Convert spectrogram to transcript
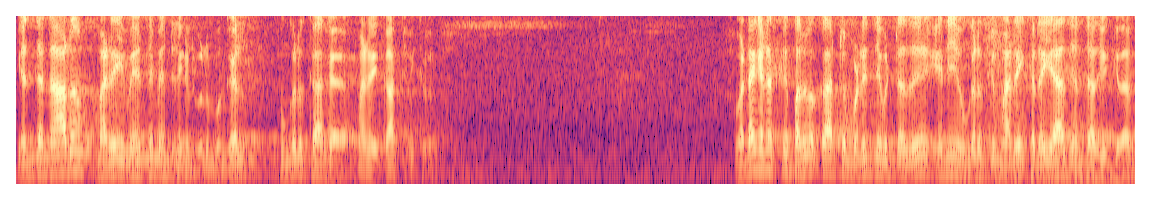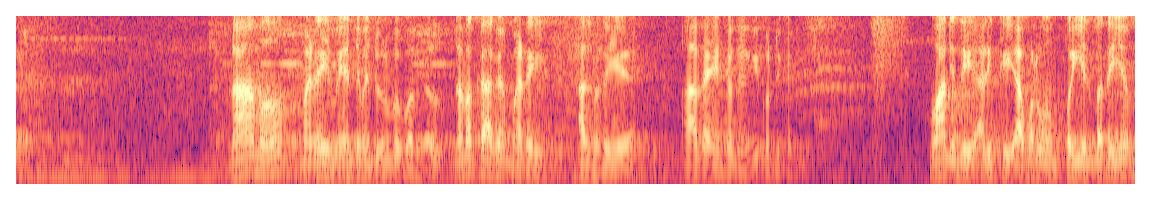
எந்த நாளும் மழை வேண்டும் என்று நீங்கள் விரும்புங்கள் உங்களுக்காக மழை காத்திருக்கிறது. வடகிழக்கு பருவக்காற்று முடிந்து விட்டது இனி உங்களுக்கு மழை கிடையாது என்று அறிவிக்கிறார்கள். நாமும் மழை வேண்டும் என்று விரும்புபவர்கள் நமக்காக மழை அதனுடைய ஆதாயங்கள் நெருங்கிக் கொண்டிருக்கிறது வானிலை அறிக்கை அவ்வளவும் பொய் என்பதையும்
